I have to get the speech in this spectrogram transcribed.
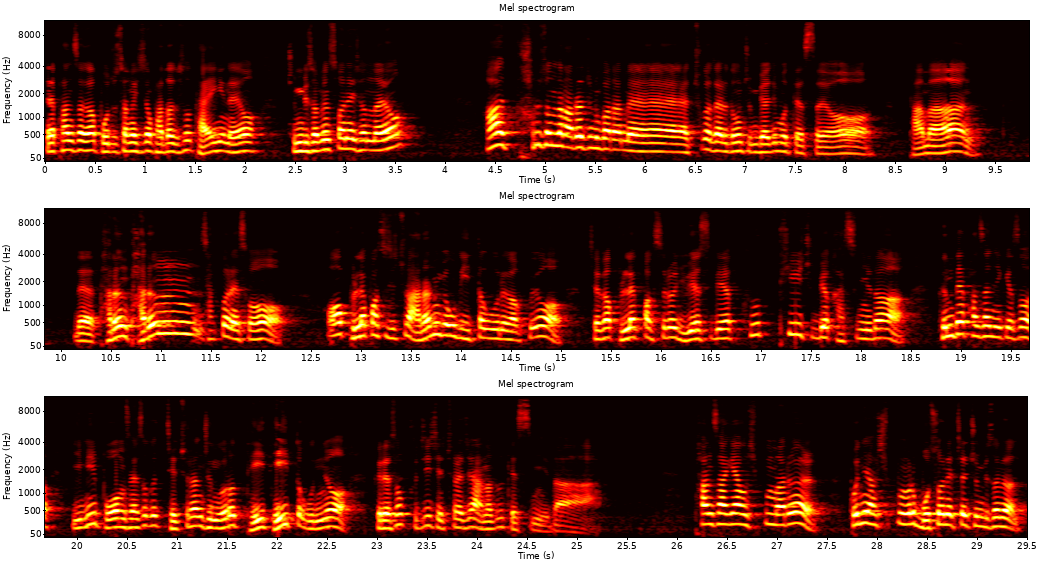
네, 판사가 보조상을 신청 받아줘서 다행이네요. 준비서면 써내셨나요? 아, 하루 전날 알아주는 바람에 추가 자료 등 준비하지 못했어요. 다만 네, 다른 다른 사건에서 어, 블랙박스 제출 안 하는 경우도 있다고 그래갖고요. 제가 블랙박스를 USB에 급히 준비해 갔습니다. 근데 판사님께서 이미 보험사에서 그 제출한 증거로 돼, 돼 있더군요. 그래서 굳이 제출하지 않아도 됐습니다. 판사에게 하고 싶은 말을 본인이 하고 싶은 말을 못 써냈죠. 준비서면.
